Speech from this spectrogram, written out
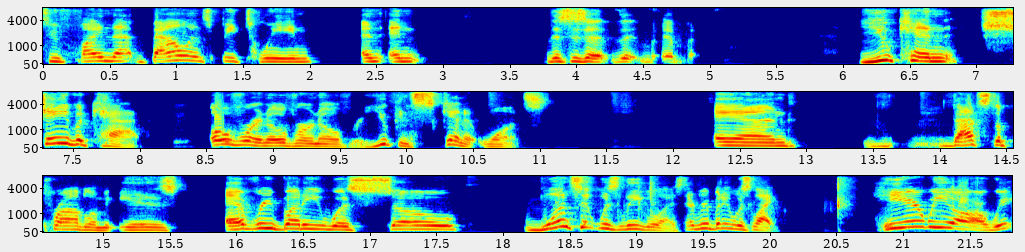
to find that balance between and and this is a you can shave a cat over and over and over. You can skin it once. And that's the problem is everybody was so once it was legalized everybody was like here we are. We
